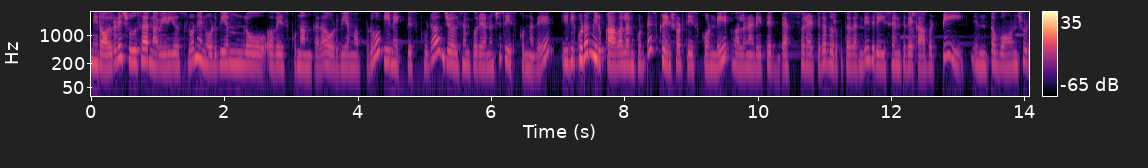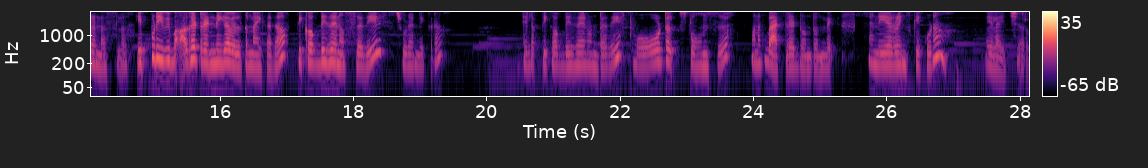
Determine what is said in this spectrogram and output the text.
మీరు ఆల్రెడీ చూసారు నా వీడియోస్లో. నేను ఒడిబియంలో వేసుకున్నాను కదా ఒడిబియం అప్పుడు. ఈ నెక్ పీస్ కూడా జ్యువెల్స్ ఎంపోరియా నుంచి తీసుకున్నదే. ఇది కూడా మీరు కావాలనుకుంటే స్క్రీన్ షాట్ తీసుకోండి. వాళ్ళని అడిగితే డెఫినెట్గా దొరుకుతుందండి. ఇది రీసెంట్దే కాబట్టి ఎంత బాగుంది చూడండి అసలు. ఇప్పుడు ఇవి బాగా ట్రెండీగా వెళ్తున్నాయి కదా. పికాక్ డిజైన్ వస్తుంది. చూడండి ఇక్కడ. ఇలా పికాక్ డిజైన్ ఉంటుంది. Total stones. మనకు బ్యాక్ థ్రెడ్ ఉంటుంది. అండ్ ఇయర్ రింగ్స్కి కూడా ఇలా ఇచ్చారు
